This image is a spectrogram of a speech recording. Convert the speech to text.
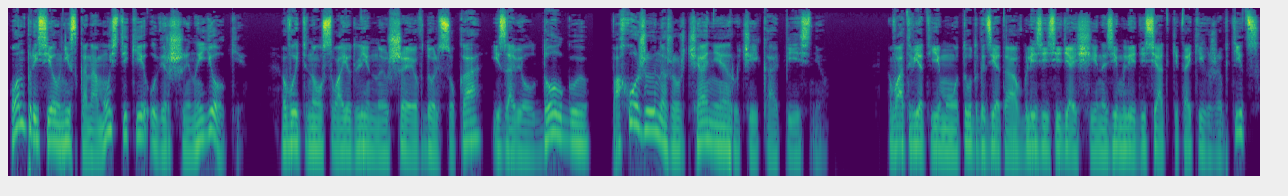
Он присел низко на мостике у вершины елки, вытянул свою длинную шею вдоль сука и завел долгую, похожую на журчание ручейка песню. В ответ ему тут где-то вблизи сидящие на земле десятки таких же птиц,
